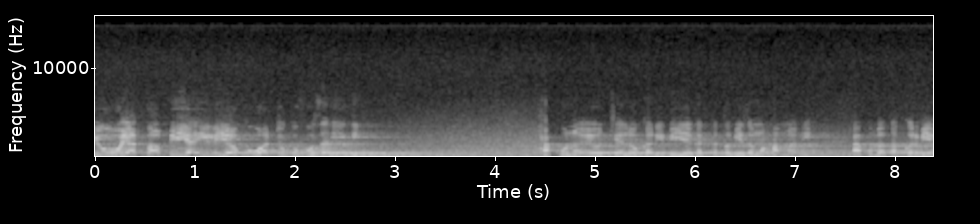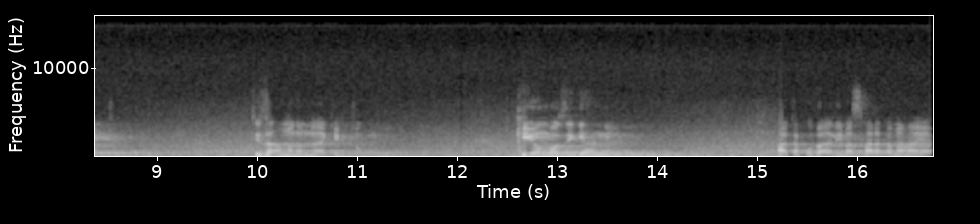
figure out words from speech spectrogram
juu ya tabia iliyokuwa tukufu zaidi. Hakuna yoyote aliyokaribia katika tabia za Muhammadi. Hakubaka kukaribia mtu. Tizama namna yake mtume. Kiongozi gani atakubali masara kama haya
